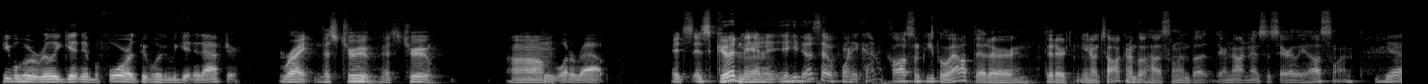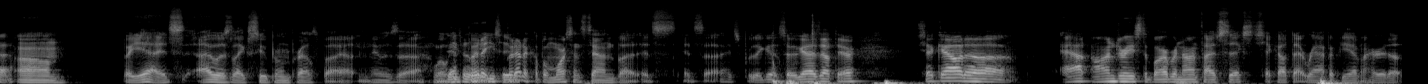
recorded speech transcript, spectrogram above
people who are really getting it before, the people who can be getting it after. Right, that's true. That's true. Um, Dude, what a rap! It's it's good, man. He does have a point. He kind of calls some people out that are that are you know talking about hustling, but they're not necessarily hustling. Yeah. Um, but yeah, it's I was like super impressed by it. And It was uh well he put it, he's put out a couple more since then, but it's it's uh it's really good. So guys out there, check out uh at Andres the Barber nine five six. Check out that rap if you haven't heard it.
